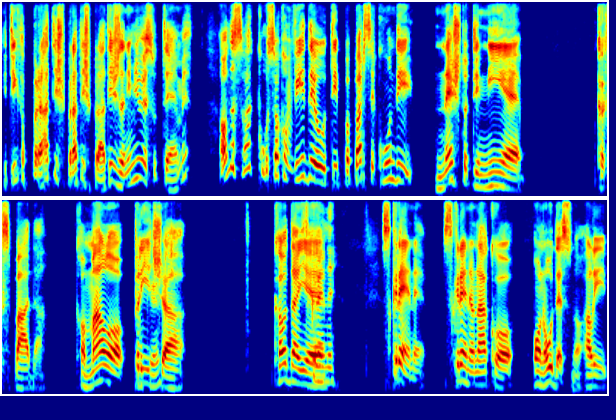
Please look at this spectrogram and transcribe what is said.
I ti ga pratiš, pratiš, pratiš, zanimljive su teme, a onda svako, u svakom videu tipa par sekundi nešto ti nije kak spada. Kao malo priča, kao da je... Skrene. Skrene, skrene onako, ono, udesno, ali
